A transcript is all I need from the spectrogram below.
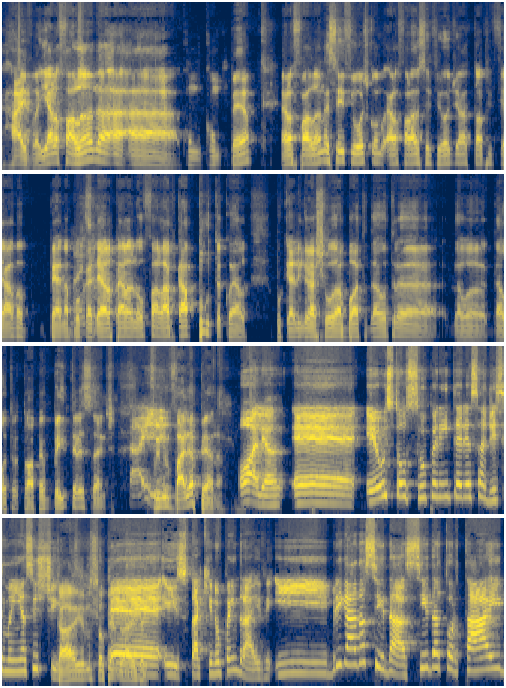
Raiva. E ela falando a, a, com, com o pé, ela falando a safe quando ela falava safe word, a Top enfiava o pé na boca Mais dela para ela não falar, porque tava puta com ela. Porque ela engraxou a bota da outra, da, da outra top. É bem interessante. Tá. O filme vale a pena. Olha, é, eu estou super interessadíssima em assistir. Tá aí no seu pendrive. É, isso, tá aqui no pendrive. E obrigada, Cida. Cida Tortai,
